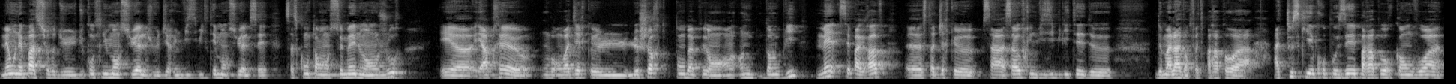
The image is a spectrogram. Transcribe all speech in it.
mais on n'est pas sur du, contenu mensuel, je veux dire une visibilité mensuelle. Ça se compte en semaines ou en jours. Et, euh, et après, euh, on, va dire que le short tombe un peu dans l'oubli, mais c'est pas grave. Euh, C'est-à-dire que ça, offre une visibilité de, de malade en fait par rapport à, tout ce qui est proposé, par rapport quand on voit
